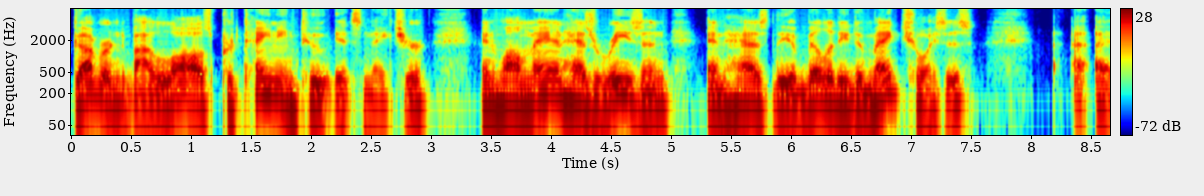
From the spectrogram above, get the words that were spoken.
governed by laws pertaining to its nature. And while man has reason and has the ability to make choices, uh, uh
